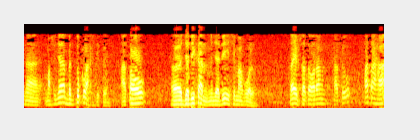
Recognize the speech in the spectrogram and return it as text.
Nah, maksudnya bentuklah gitu. Atau uh, jadikan menjadi isim maf'ul. Baik, satu orang satu fataha.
